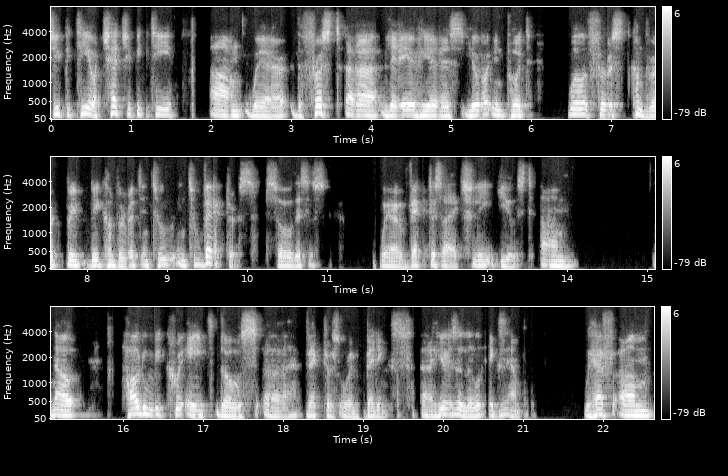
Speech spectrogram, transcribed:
GPT or ChatGPT, um, where the first uh, layer here is your input will first convert be, be, converted into into vectors. So this is where vectors are actually used. Um, now, how do we create those uh, vectors or embeddings? Uh, here's a little example. We have um,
